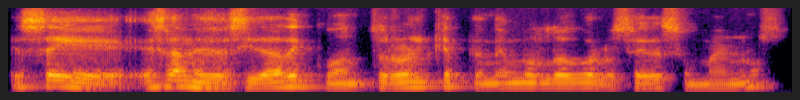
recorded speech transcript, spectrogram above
ese, esa necesidad de control que tenemos luego los seres humanos,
